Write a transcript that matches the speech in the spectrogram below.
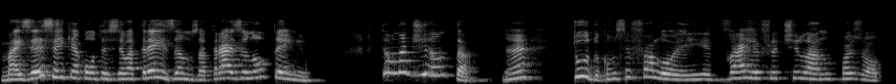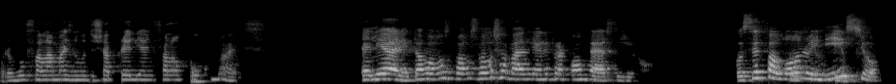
Mas esse aí que aconteceu há três anos atrás, eu não tenho. Então não adianta, né? Tudo, como você falou, aí vai refletir lá no pós-obra. Eu vou falar mais, não vou deixar para a Eliane falar um pouco mais. Eliane, então vamos, vamos, vamos chamar a Eliane para a conversa de novo. Você falou no início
